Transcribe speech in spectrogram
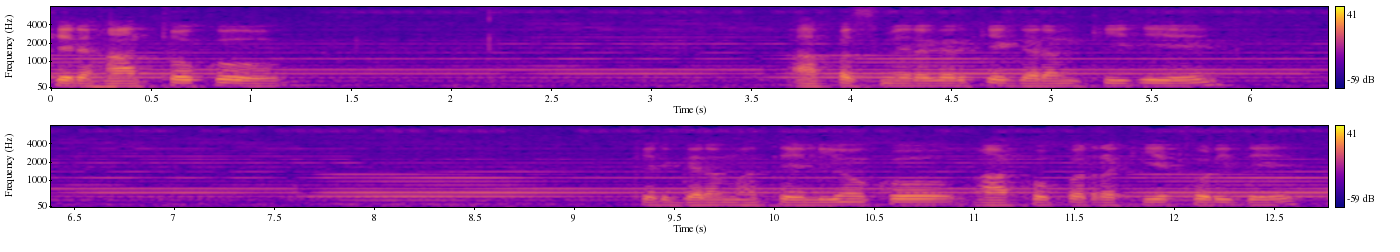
फिर हाथों को आपस में रगड़ के गर्म कीजिए। फिर गर्म हथेलियों को आँखों पर रखिए थोड़ी देर।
